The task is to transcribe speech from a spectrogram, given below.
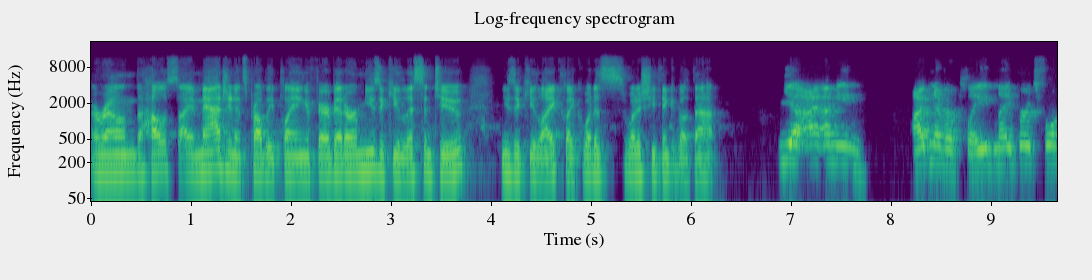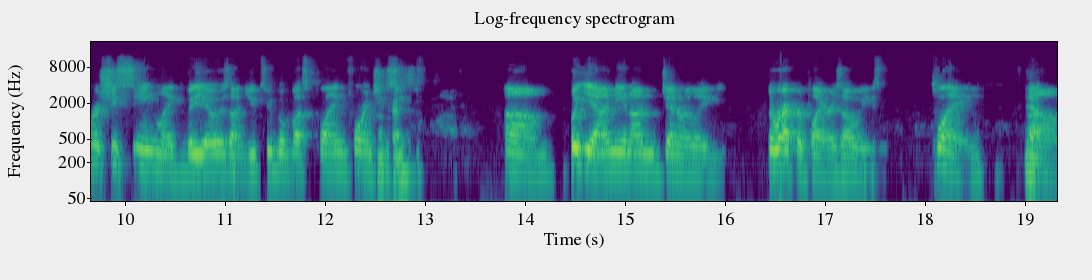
around the house i imagine it's probably playing a fair bit or music you listen to music you like like what is what does she think about that Yeah, I, I mean, I've never played Night Birds for her. She's seen like videos on YouTube of us playing for, her, and she's Okay. Um, but yeah, I mean, I'm generally the record player is always playing. Yeah. Um,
